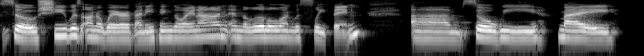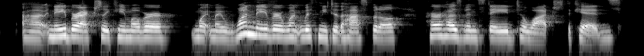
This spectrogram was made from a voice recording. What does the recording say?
So she was unaware of anything going on, and the little one was sleeping. Um, so we, my uh, neighbor actually came over. My one neighbor went with me to the hospital. Her husband stayed to watch the kids.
